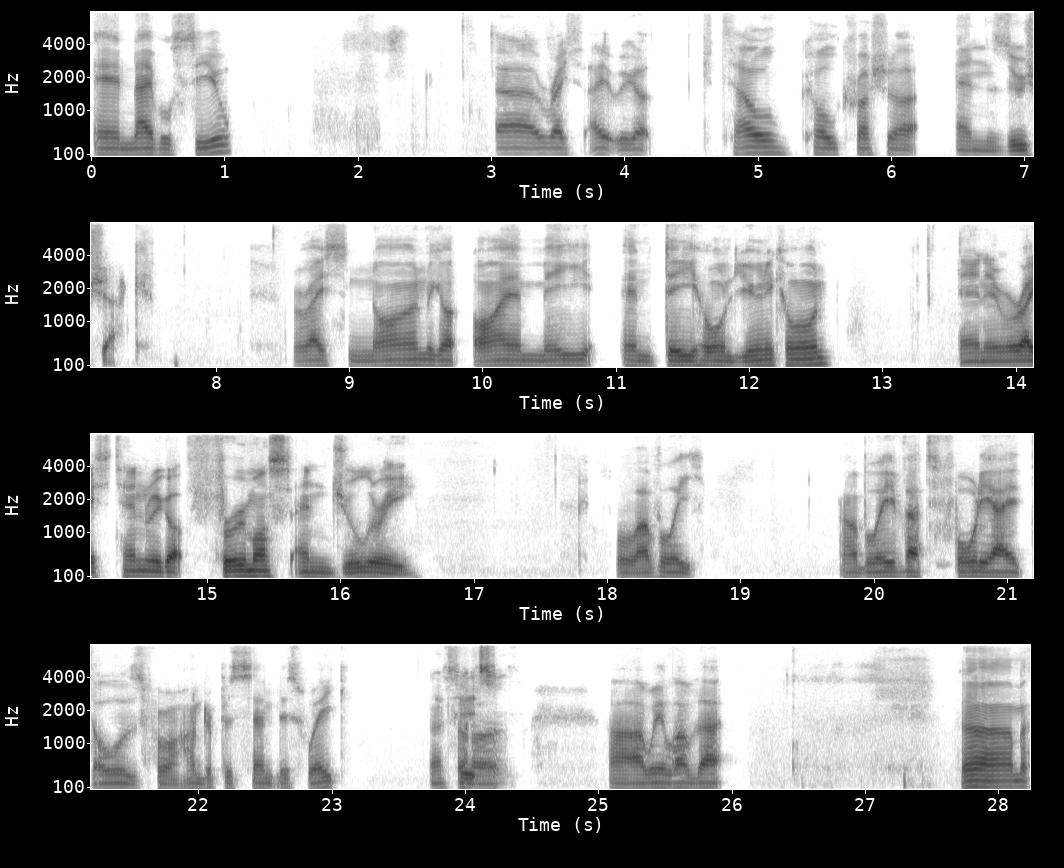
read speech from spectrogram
and Naval Seal. Uh, race eight, we got Cattell, Cold Crusher, and Zushak. Race nine, we got I Am Me and D Horned Unicorn. And in race 10, we got Frumos and Jewelry. Lovely. I believe that's $48 for 100% this week. That's So, it. uh, we love that. Um,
